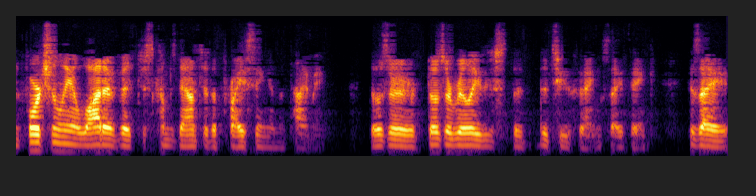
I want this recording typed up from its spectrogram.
unfortunately, a lot of it just comes down to the pricing and the timing. Those are those are really just the, the two things I think, because I,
